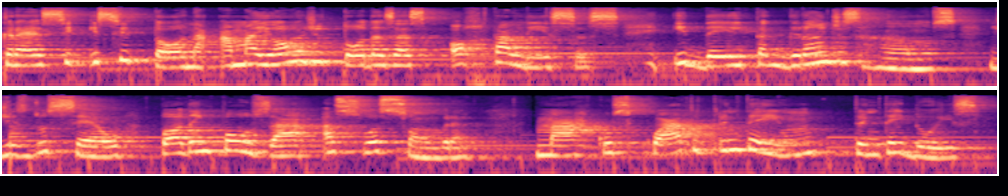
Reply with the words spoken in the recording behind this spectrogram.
cresce e se torna a maior de todas as hortaliças e deita grandes ramos, diz do céu, podem pousar à sua sombra. Marcos 4, 31, 32.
